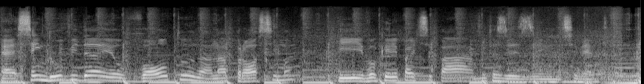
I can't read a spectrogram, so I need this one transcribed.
É, sem dúvida eu volto na, na próxima e vou querer participar muitas vezes nesse evento.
